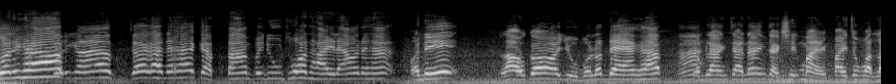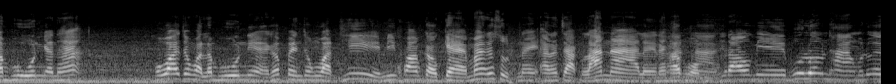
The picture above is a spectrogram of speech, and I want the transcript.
สวัสดีครับสวัสดีครับเจอกันนะฮะกับตามไปดูทั่วไทยแล้วนะฮะ วันนี้เราก็อยู่บนรถแดงครับกำลังจะนั่งจากเชียงใหม่ไปจังหวัดลำพูนกันฮะ เพราะว่าจังหวัดลำพูนเนี่ยก็เป็นจังหวัดที่มีความเก่าแก่มากที่สุดในอาณาจักรล้านนาเลยนะครับผม เรามีผู้ร่วมทางมาด้วย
